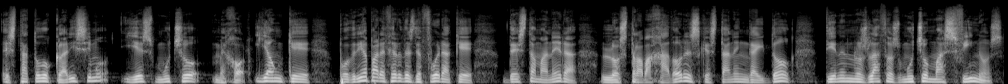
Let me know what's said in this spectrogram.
está todo clarísimo y es mucho mejor. Y aunque podría parecer desde fuera que de esta manera los trabajadores que están en Guide Dog tienen unos lazos mucho más finos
